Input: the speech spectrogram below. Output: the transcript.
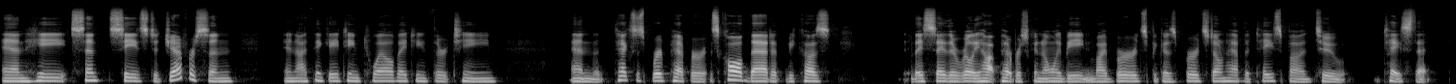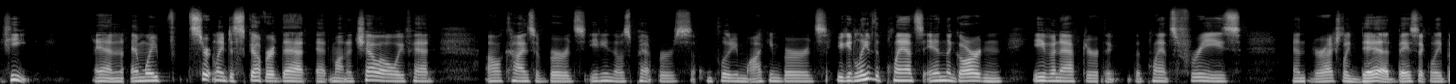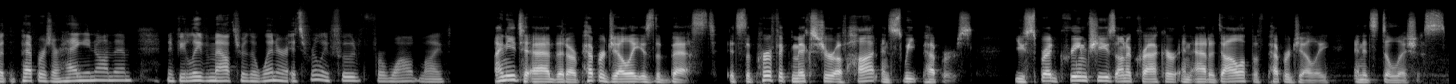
and he sent seeds to Jefferson in I think 1812, 1813. And the Texas bird pepper is called that because they say the really hot peppers can only be eaten by birds because birds don't have the taste bud to taste that heat. And and we've certainly discovered that at Monticello. We've had all kinds of birds eating those peppers, including mockingbirds. You can leave the plants in the garden even after the, the plants freeze and they're actually dead basically, but the peppers are hanging on them. And if you leave them out through the winter, it's really food for wildlife. I need to add that our pepper jelly is the best. It's the perfect mixture of hot and sweet peppers. You spread cream cheese on a cracker and add a dollop of pepper jelly, and it's delicious.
